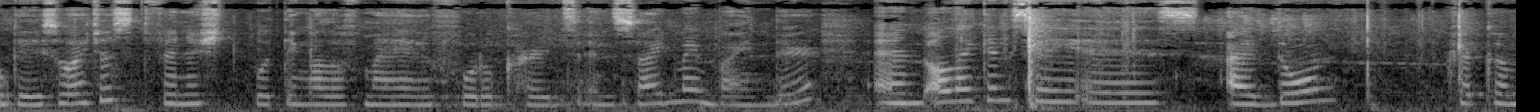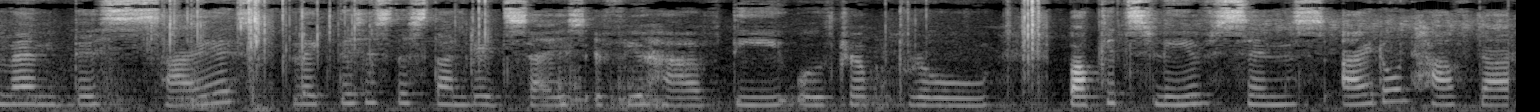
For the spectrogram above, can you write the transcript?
Okay, so I just finished putting all of my photo cards inside my binder. And all I can say is I don't recommend this size. Like this is the standard size if you have the Ultra Pro pocket sleeves since I don't have that.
